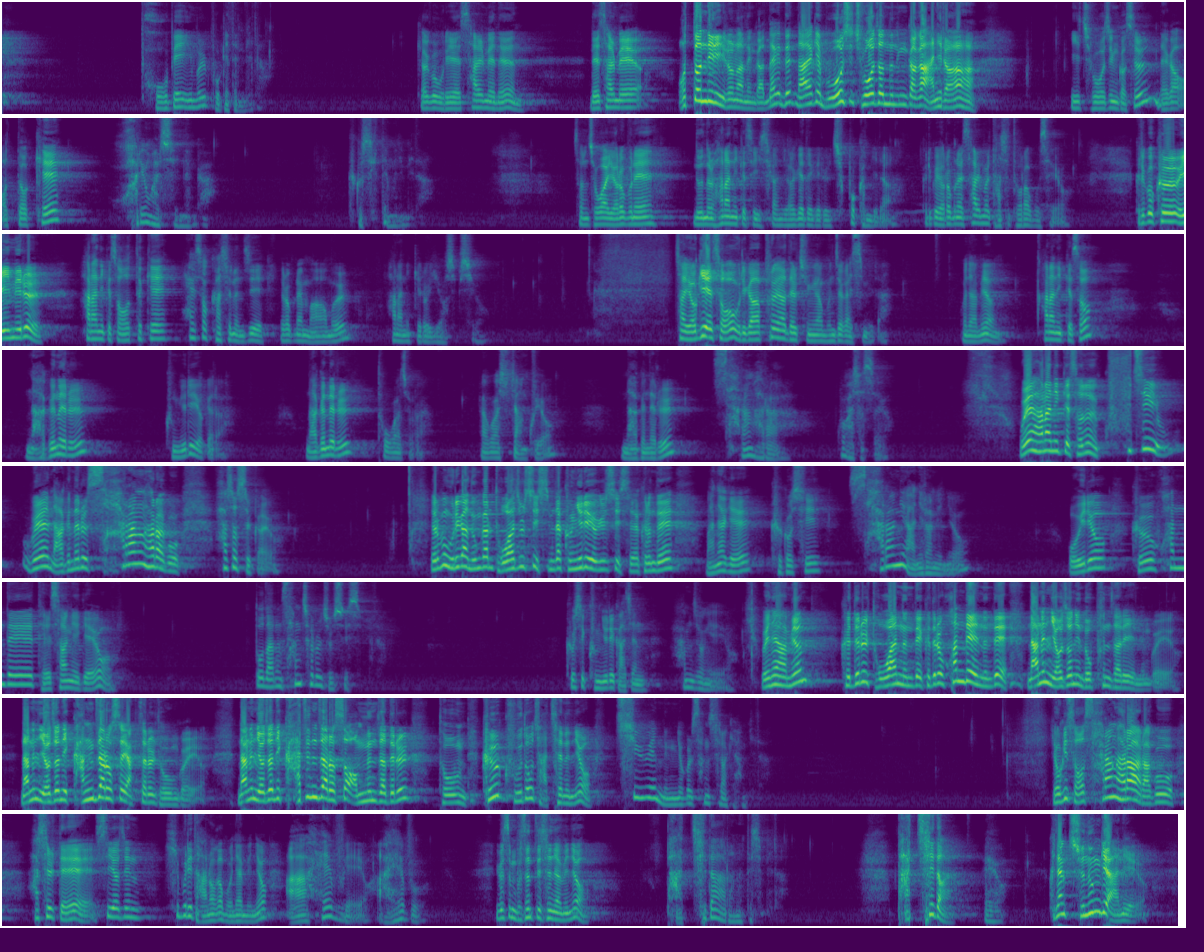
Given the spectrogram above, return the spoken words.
보배임을 보게 됩니다. 결국 우리의 삶에는 내 삶에 어떤 일이 일어나는가, 나 에게 무엇이 주어졌는가가 아니라 이 주어진 것을 내가 어떻게 활용할 수 있는가. 그것이기 때문입니다. 저는 저와 여러분의 눈을 하나님께서 이 시간 열게 되기를 축복합니다. 그리고 여러분의 삶을 다시 돌아보세요. 그리고 그 의미를 하나님께서 어떻게 해석하시는지 여러분의 마음을 하나님께로 이어십시오. 자, 여기에서 우리가 풀어야 될 중요한 문제가 있습니다. 뭐냐면, 하나님께서 나그네를 긍휼히 여겨라. 나그네를 도와줘라. 라고 하시지 않고요. 나그네를 사랑하라고 하셨어요. 왜 하나님께서는 굳이 왜 나그네를 사랑하라고 하셨을까요? 여러분, 우리가 누군가를 도와줄 수 있습니다. 긍휼히 여길 수 있어요. 그런데 만약에 그것이 사랑이 아니라면요. 오히려 그 환대의 대상에게요. 또 다른 상처를 줄 수 있습니다. 그것이 극률이 가진 함정이에요. 왜냐하면 그들을 도왔는데, 그들을 환대했는데 나는 여전히 높은 자리에 있는 거예요. 나는 여전히 강자로서 약자를 도운 거예요. 나는 여전히 가진 자로서 없는 자들을 도운 그 구도 자체는요, 치유의 능력을 상실하게 합니다. 여기서 사랑하라 라고 하실 때 쓰여진 히브리 단어가 뭐냐면요. 아헤브예요. 아헤브. 이것은 무슨 뜻이냐면요. 바치다 라는 뜻입니다. 바치다 예요. 그냥 주는 게 아니에요.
